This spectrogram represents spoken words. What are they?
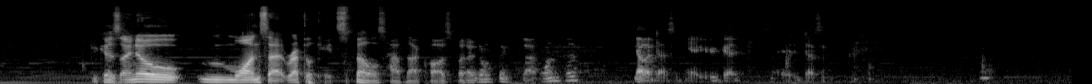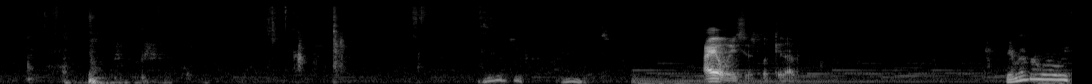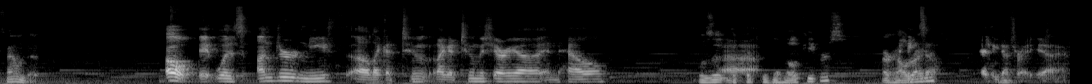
Because I know ones that replicate spells have that clause, but I don't think that one did. No, it doesn't. Yeah, you're good. It doesn't. Where did you find it? I always just look it up. Do you remember where we found it? Oh, it was underneath uh, like a tomb, like a tombish area in hell. Was it the Uh, Crypt of the Hell Or I think so. I think that's right. Yeah.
